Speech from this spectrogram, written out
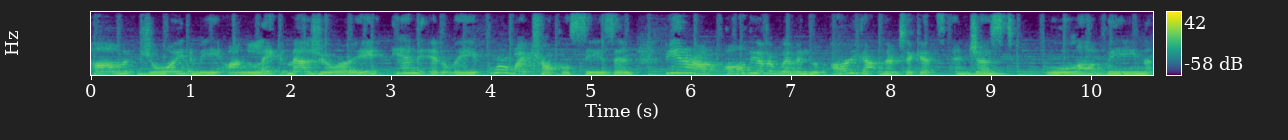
come join me on Lake Maggiore in Italy for White Truffle season, being around all the other women who have already gotten their tickets and just loving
